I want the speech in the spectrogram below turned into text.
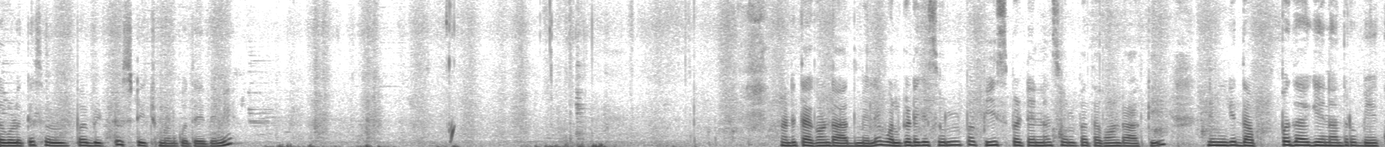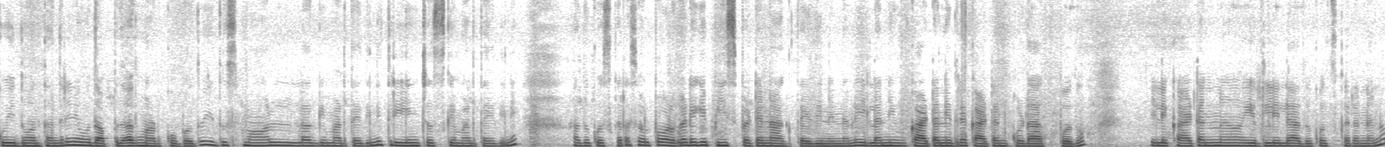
ತಗೊಳ್ಳೋಕ್ಕೆ ಸ್ವಲ್ಪ ಬಿಟ್ಟು ಸ್ಟಿಚ್ ಮಾಡ್ಕೋತಾ ಇದ್ದೀನಿ. ನೋಡಿ ತಗೊಂಡಾದಮೇಲೆ ಒಳಗಡೆಗೆ ಸ್ವಲ್ಪ ಪೀಸ್ ಬಟ್ಟೆನ ಸ್ವಲ್ಪ ತಗೊಂಡು ಹಾಕಿ ನಿಮಗೆ ದಪ್ಪದಾಗಿ ಏನಾದರೂ ಬೇಕು ಇದು ಅಂತಂದರೆ ನೀವು ದಪ್ಪದಾಗಿ ಮಾಡ್ಕೋಬೋದು. ಇದು ಸ್ಮಾಲಾಗಿ ಮಾಡ್ತಾಯಿದ್ದೀನಿ ತ್ರೀ ಇಂಚಸ್ಗೆ ಮಾಡ್ತಾಯಿದ್ದೀನಿ ಅದಕ್ಕೋಸ್ಕರ ಸ್ವಲ್ಪ ಒಳಗಡೆಗೆ ಪೀಸ್ ಬಟ್ಟೆನ ಹಾಕ್ತಾಯಿದ್ದೀನಿ ನಾನು. ಇಲ್ಲ, ನೀವು ಕಾಟನ್ ಇದ್ದರೆ ಕಾಟನ್ ಕೂಡ ಹಾಕ್ಬೋದು. ಇಲ್ಲಿ ಕಾಟನ್ ಇರಲಿಲ್ಲ, ಅದಕ್ಕೋಸ್ಕರ ನಾನು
